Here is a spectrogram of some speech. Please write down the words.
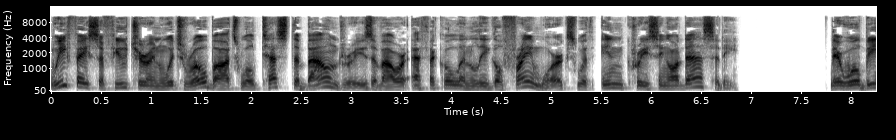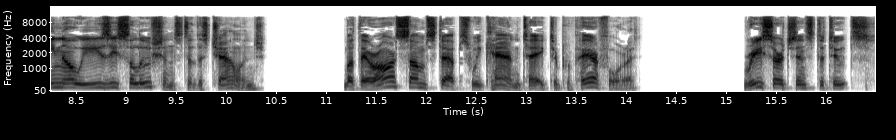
We face a future in which robots will test the boundaries of our ethical and legal frameworks with increasing audacity. There will be no easy solutions to this challenge, but there are some steps we can take to prepare for it. Research institutes,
